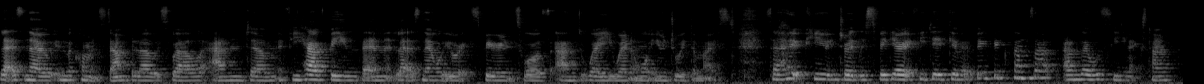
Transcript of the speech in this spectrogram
let us know in the comments down below as well. And um, if you have been, then let us know what your experience was and where you went and what you enjoyed the most. So I hope you enjoyed this video. If you did, give it a big, big thumbs up and I will see you next time.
